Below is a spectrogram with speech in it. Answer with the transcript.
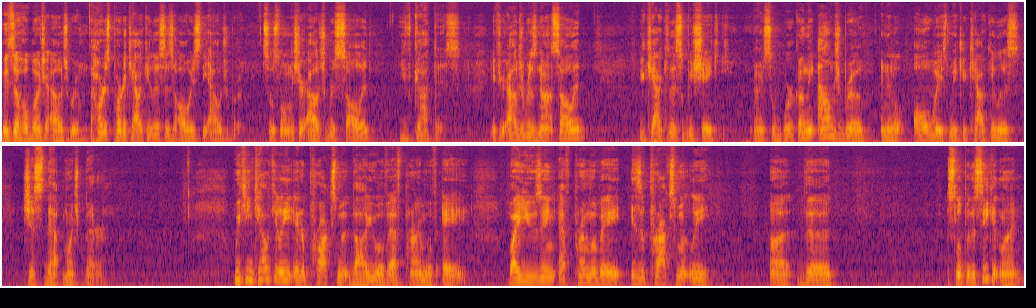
it's a whole bunch of algebra. The hardest part of calculus is always the algebra. So as long as your algebra is solid, you've got this. If your algebra is not solid, your calculus will be shaky. All right, so work on the algebra and it'll always make your calculus just that much better. We can calculate an approximate value of f prime of a by using f prime of a is approximately uh, the slope of the secant line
